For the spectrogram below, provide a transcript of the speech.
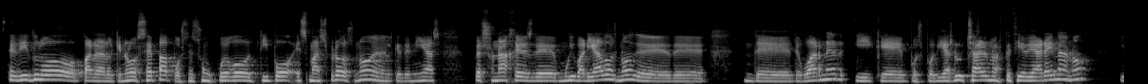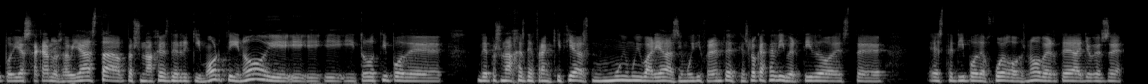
Este título, para el que no lo sepa, pues es un juego tipo Smash Bros, ¿no? En el que tenías personajes de, muy variados, ¿no? De, de, Warner y que pues podías luchar en una especie de arena, ¿no? Y podías sacarlos. Había hasta personajes de Ricky Morty, ¿no? Y, todo tipo de, personajes de franquicias muy, muy variadas y muy diferentes, que es lo que hace divertido este, este tipo de juegos, ¿no? Verte a, yo qué sé,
